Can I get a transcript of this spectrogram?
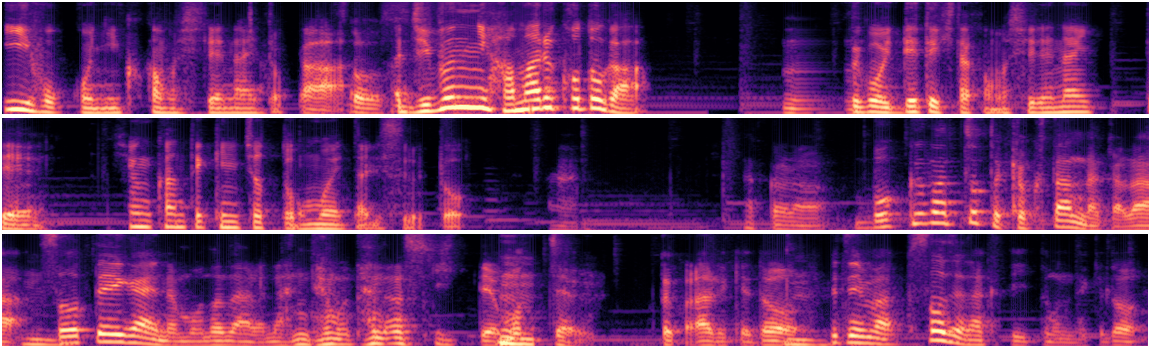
いい方向に行くかもしれないとか自分にはまることがうん。すごい出てきたかもしれないって、瞬間的にちょっと思えたりすると。だから僕はちょっと極端だから、うん。想定外のものなら何でも楽しいって思っちゃうところあるけど、うん。別にまあそうじゃなくていいと思うんだけど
